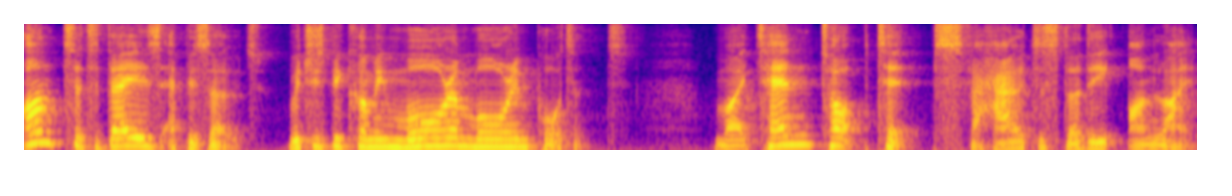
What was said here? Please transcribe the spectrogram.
On to today's episode, which is becoming more and more important. My 10 top tips for how to study online.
